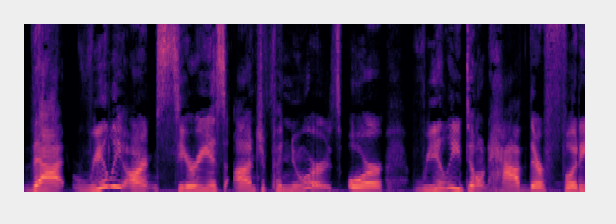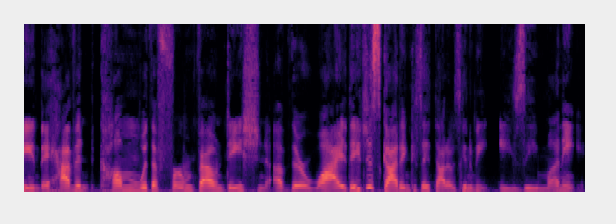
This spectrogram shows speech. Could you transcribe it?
that really aren't serious entrepreneurs or really don't have their footing. They haven't come with a firm foundation of their why. They just got in because they thought it was going to be easy money.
